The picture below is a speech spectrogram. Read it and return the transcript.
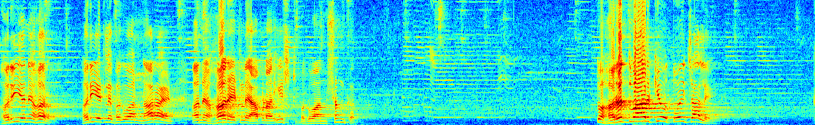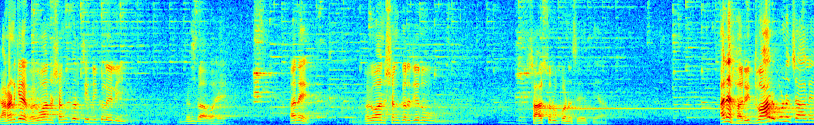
હરિ અને હર. હરિ એટલે ભગવાન નારાયણ અને હર એટલે આપણા ઈષ્ટ ભગવાન શંકર. તો હરદ્વાર કયો તોય ચાલે. કારણ કે ભગવાન શંકરથી નીકળેલી ગંગા વહે. અને ભગવાન શંકરજીનું સાસરું પણ છે ત્યાં. અને હરિદ્વાર પણ ચાલે.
